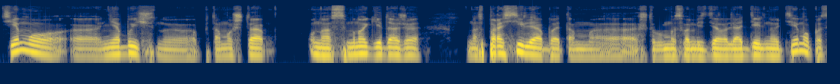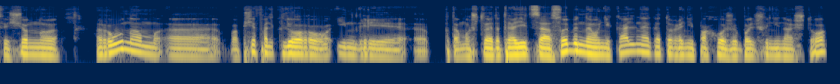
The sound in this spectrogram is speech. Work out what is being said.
тему э, необычную, потому что у нас многие даже нас просили об этом, э, чтобы мы с вами сделали отдельную тему, посвященную рунам, э, вообще фольклору Ингрии, э, потому что это традиция особенная, уникальная, которая не похожа больше ни на что.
